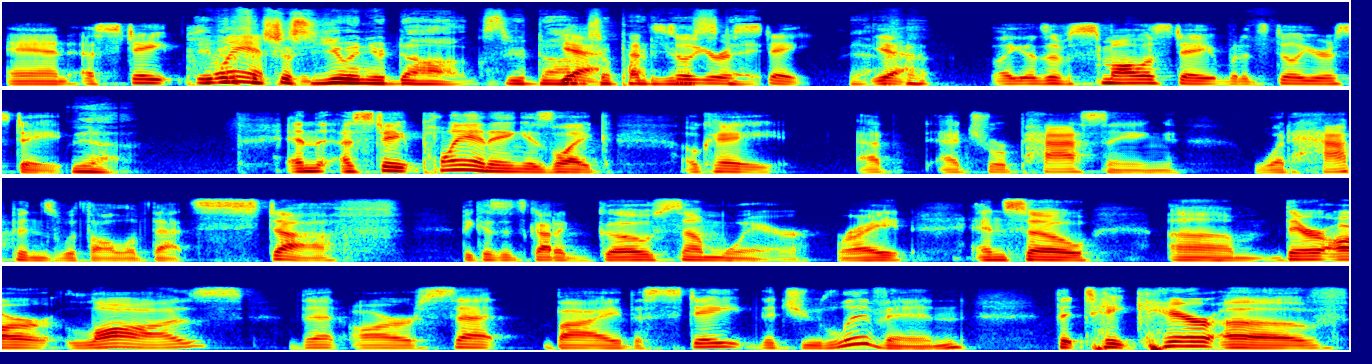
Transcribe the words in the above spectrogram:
And estate planning. Even if it's just you and your dogs, your dogs yeah, are part of your still your estate. estate. Yeah. Like it's a small estate, but it's still your estate. Yeah. And estate planning is like, okay, at at your passing, what happens with all of that stuff? Because it's got to go somewhere, right? And so um, there are laws that are set by the state that you live in that take care of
